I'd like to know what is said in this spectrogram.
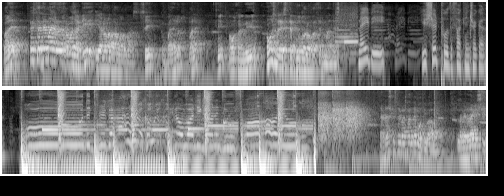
¿vale? Este tema ya lo dejamos aquí y ya no lo hablamos más, ¿sí, compañeros? ¿Vale? Sí, vamos con el vídeo. Vamos a ver este puto loco hacer mates. Maybe you should pull the fucking trigger. Pull the trigger. Ain't nobody gonna do for you. La verdad es que estoy bastante motivado, la verdad que sí.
